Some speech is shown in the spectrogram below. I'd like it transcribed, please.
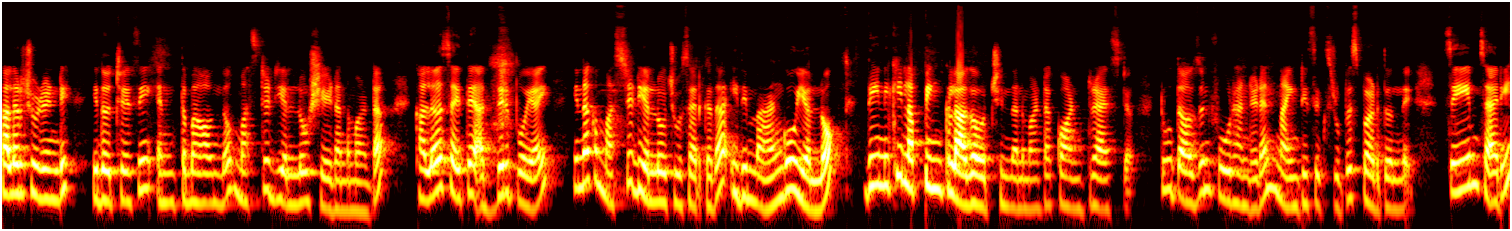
కలర్ చూడండి. ఇది వచ్చేసి ఎంత బాగుందో. మస్టర్డ్ ఎల్లో షేడ్ అన్నమాట. కలర్స్ అయితే అద్దరిపోయాయి. ఇందాక మస్టర్డ్ ఎల్లో చూసారు కదా? ఇది మ్యాంగో ఎల్లో దీనికి ఇలా పింక్ లాగా వచ్చింది వచ్చిందనమాట contrast two thousand four hundred and ninety six rupees పడుతుంది. Same sari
